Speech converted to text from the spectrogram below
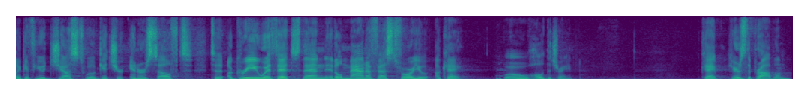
Like, if you just will get your inner self to agree with it, then it'll manifest for you. Okay, whoa, hold the train. Okay, here's the problem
